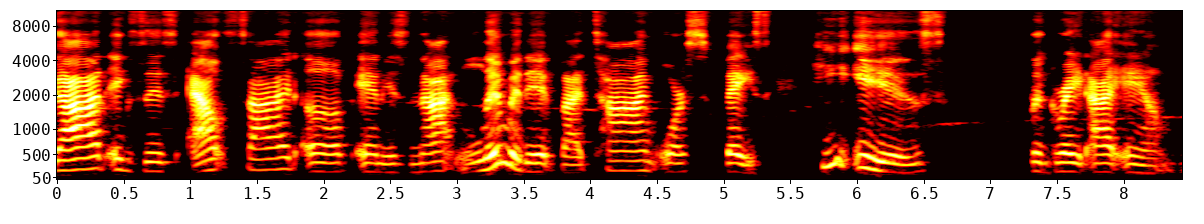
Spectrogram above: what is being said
God exists outside of and is not limited by time or space. He is the great I am.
